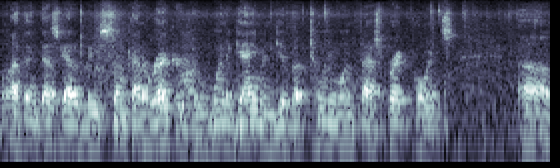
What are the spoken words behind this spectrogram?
Well, I think that's got to be some kind of record to win a game and give up 21 fast break points. Um,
